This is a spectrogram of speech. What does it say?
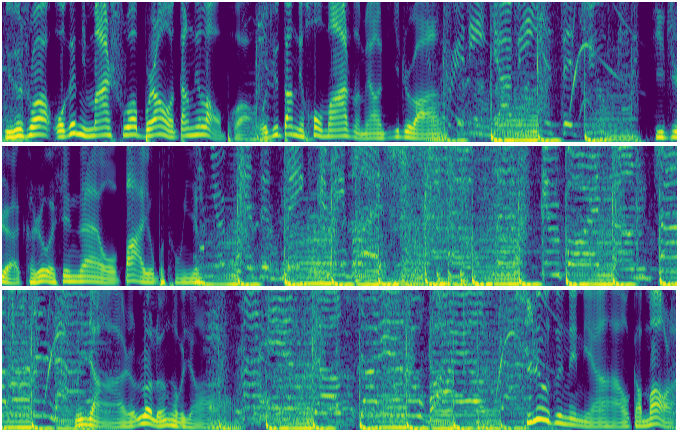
女的说：“我跟你妈说不让我当你老婆，我就当你后妈，怎么样？机智吧？机智。可是我现在我爸又不同意了。我跟你讲啊，这乐伦可不行啊。十六岁那年哈，我感冒了，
